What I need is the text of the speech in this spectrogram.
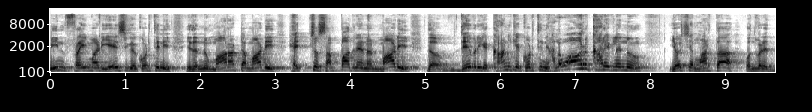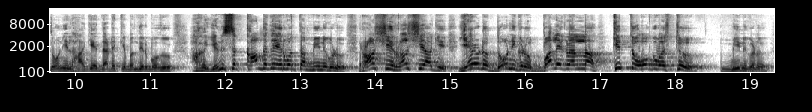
ಮೀನು ಫ್ರೈ ಮಾಡಿ ಏಸಿಗೆ ಕೊಡ್ತೀನಿ, ಇದನ್ನು ಮಾರಾಟ ಮಾಡಿ, ಹೆಚ್ಚು ಸಂಪಾದನೆ ನಾನು ಮಾಡಿ ದೇವರಿಗೆ ಕಾಣಿಕೆ ಕೊಡ್ತೀನಿ, ಹಲವಾರು ಕಾರ್ಯಗಳನ್ನು ಯೋಚನೆ ಮಾಡ್ತಾ ಒಂದು ವೇಳೆ ದೋಣಿಯಲ್ಲಿ ಹಾಗೆ ದಡಕ್ಕೆ ಬಂದಿರ್ಬೋದು. ಆಗ ಎಣಿಸಕ್ಕಾಗದೇ ಇರುವಂಥ ಮೀನುಗಳು, ರಾಶಿ ರಾಶಿಯಾಗಿ ಎರಡು ದೋಣಿಗಳು, ಬಲೆಗಳೆಲ್ಲ ಕಿತ್ತು ಹೋಗುವಷ್ಟು ಮೀನುಗಳು.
